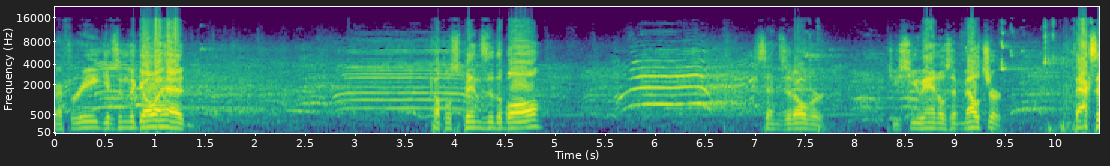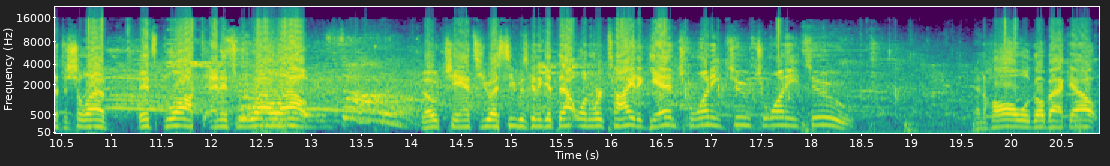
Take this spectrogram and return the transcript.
Referee gives him the go ahead. Couple spins of the ball. Sends it over. GCU handles it. Melcher backs it to Shalev. It's blocked and it's well out. No chance USC was going to get that one. We're tied again, 22 22. And Hall will go back out.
